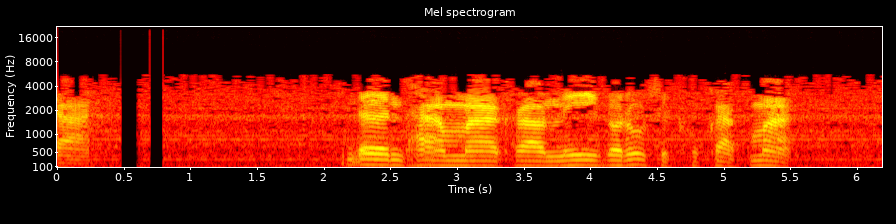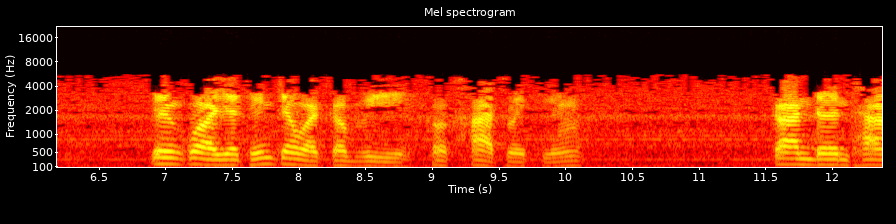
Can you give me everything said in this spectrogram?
ยา เดินทางมาคราวนี้ก็รู้สึกขุกขักมากจนกว่าจะถึงจังหวัดกระบี่ก็คาดไม่ถึง การเดินทาง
